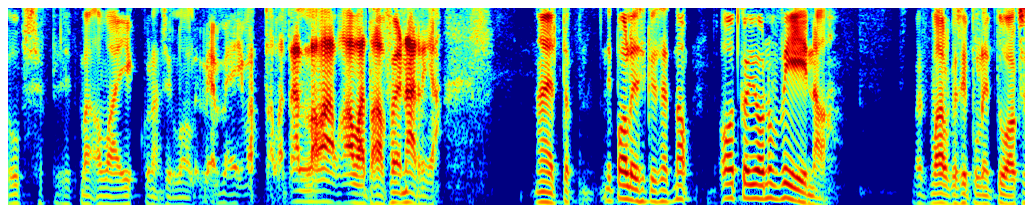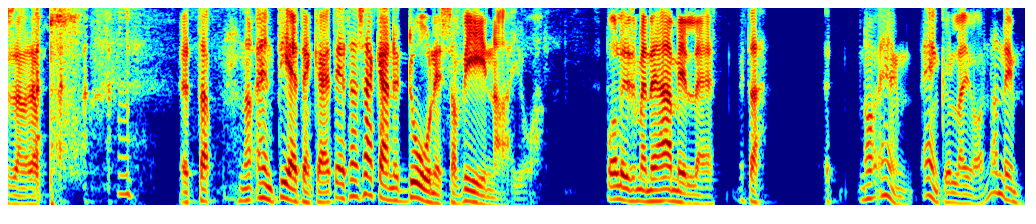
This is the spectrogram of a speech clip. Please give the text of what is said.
Ups, sitten mä avaan ikkunan, silloin oli vielä veivattava, tällä lailla avataan fönäriä. Näin, että, niin poliisi kysyi, että no, ootko juonut viinaa? Mä valkosipulin tuoksusena, ja puh. Että no en tietenkään, että ethän säkään nyt duunissa viinaa juo. Poliisi meni hämille, että mitä? Et, no en, en kyllä juo. No niin,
